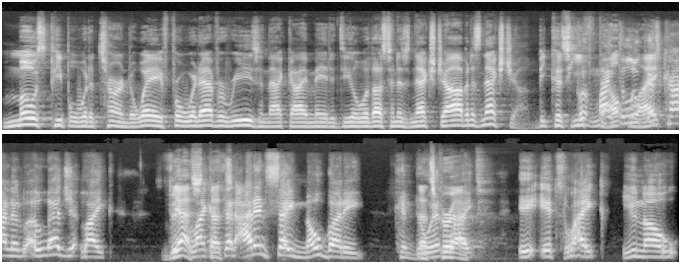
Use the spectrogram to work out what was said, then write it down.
Most people would have turned away for whatever reason. That guy made a deal with us in his next job and his next job because he But Mike felt DeLuca's like kind of a legend. Like, Yes, like I said, I didn't say nobody can do That's it. correct. Like, it, it's like you know,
